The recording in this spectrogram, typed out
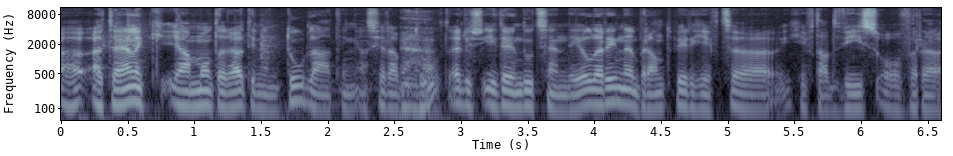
Uh, uiteindelijk ja, mondt het uit in een toelating, als je dat bedoelt. Hè. Dus iedereen doet zijn deel daarin. De brandweer geeft, uh, geeft advies over uh,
